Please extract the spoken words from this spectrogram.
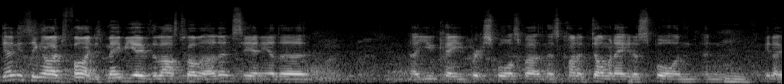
the only thing I'd find is maybe over the last 12 months, I don't see any other uh, UK British sports person that's kind of dominated a sport and, and mm. you know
